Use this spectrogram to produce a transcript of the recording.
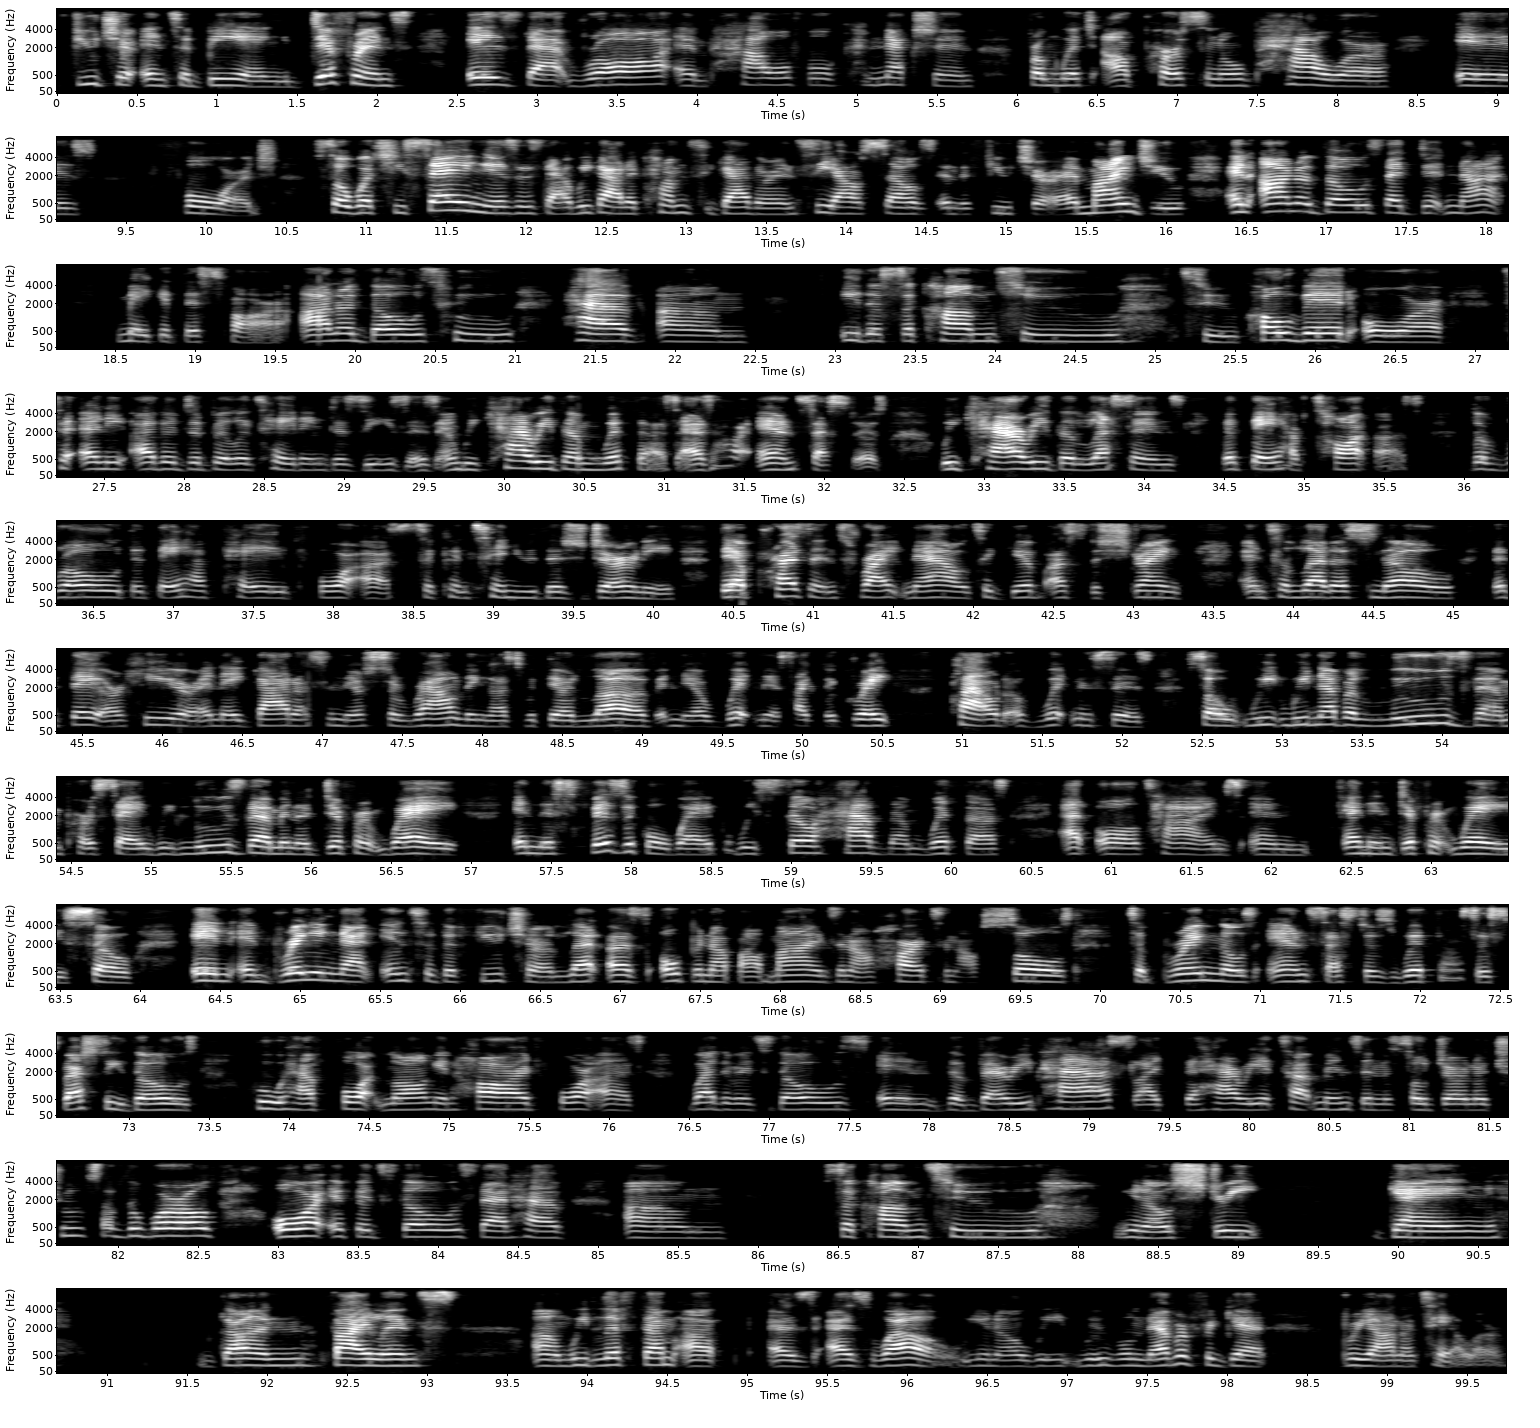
future into being. Difference is that raw and powerful connection from which our personal power is forged. So what she's saying is is that we got to come together and see ourselves in the future and mind you and honor those that did not make it this far. Honor those who have um either succumbed to to COVID or to any other debilitating diseases and we carry them with us as our ancestors. We carry the lessons that they have taught us, the road that they have paved for us to continue this journey. Their presence right now to give us the strength and to let us know that they are here and they got us and they're surrounding us with their love and their witness like the great cloud of witnesses. So we we never lose them per se. We lose them in a different way in this physical way, but we still have them with us at all times and and in different ways. So in in bringing that into the future, let us open up our minds and our hearts and our souls to bring those ancestors with us, especially those who have fought long and hard for us whether it's those in the very past, like the Harriet Tubmans and the Sojourner Truths of the world, or if it's those that have um, succumbed to, you know, street gang, gun violence. Um, we lift them up as as well. You know, we we will never forget Breonna Taylor.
